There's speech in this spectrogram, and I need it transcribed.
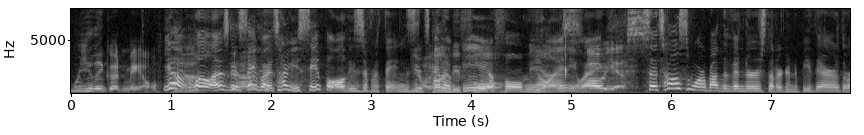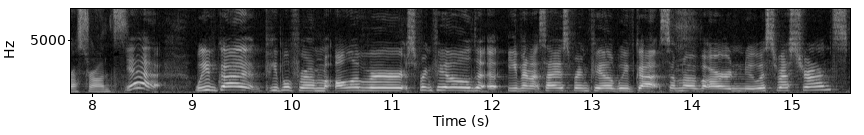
really good meal. Yeah, Yeah. well, I was going to say, by the time you sample all these different things, You'll it's going to be, be a full. full meal Yes. anyway. Oh, yes. So tell us more about the vendors that are going to be there, the restaurants. Yeah, we've got people from all over Springfield, uh, even outside of Springfield. We've got some of our newest restaurants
